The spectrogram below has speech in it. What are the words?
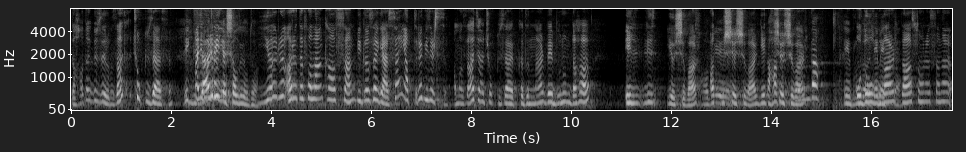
Daha da güzel olayım. Zaten çok güzelsin. Ve Hani güzel böyle de yaşalıyordu. yarı arada falan kalsan bir gaza gelsen yaptırabilirsin. Ama zaten çok güzel kadınlar ve bunun daha 50 yaşı var, Tabii. 60 yaşı var, 70 Daha yaşı var. Ebru'da, O dolgular Demet'te. daha sonra sana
